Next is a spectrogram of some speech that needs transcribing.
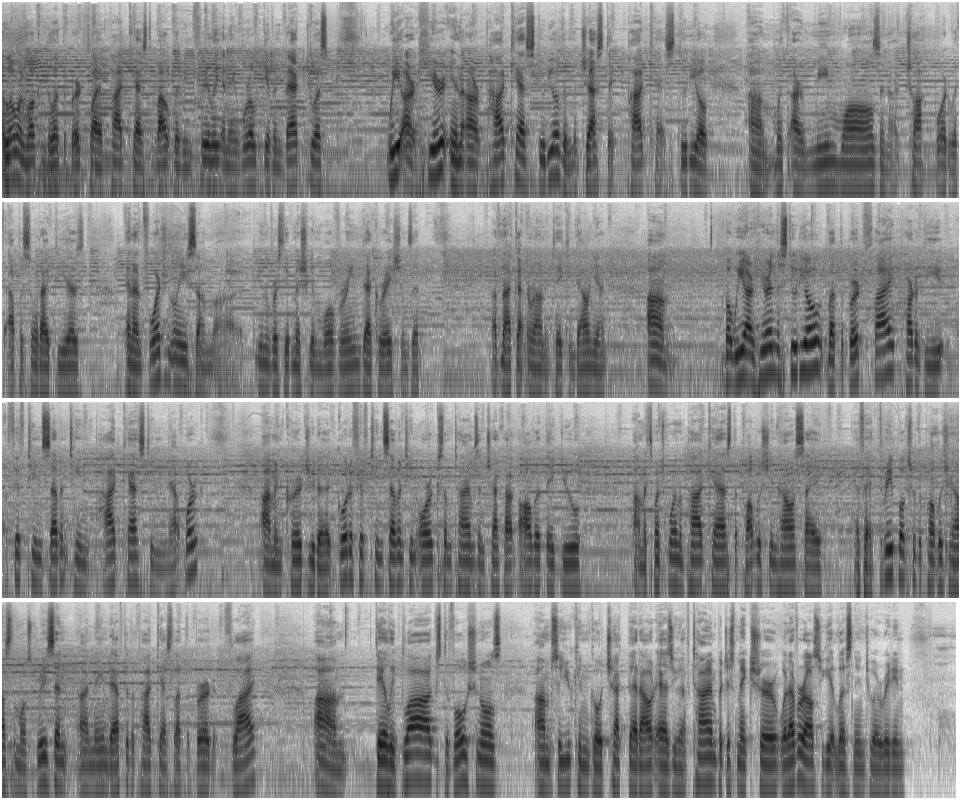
Hello and welcome to Let the Bird Fly, podcast about living freely in a world given back to us. We are here in our podcast studio, the Majestic Podcast Studio, um, with our meme walls and our chalkboard with episode ideas, and unfortunately some uh, University of Michigan Wolverine decorations that I've not gotten around to taking down yet. Um, but we are here in the studio, Let the Bird Fly, part of the 1517 Podcasting Network. Um, encourage you to go to 1517.org sometimes and check out all that they do. Um, it's much more than podcast. The publishing house, I have had three books with the publishing house, the most recent uh, named after the podcast, Let the Bird Fly. Um, daily blogs, devotionals. Um, so you can go check that out as you have time, but just make sure whatever else you get listening to or reading,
